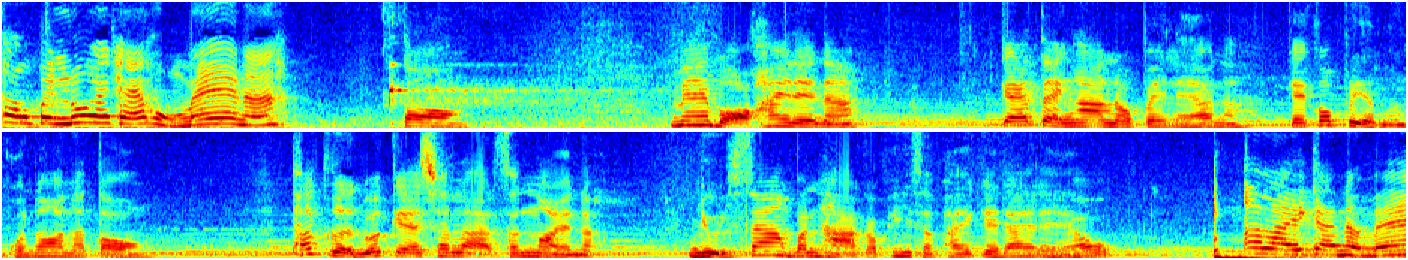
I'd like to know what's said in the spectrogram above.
ตองเป็นลูกแท้ๆของแม่นะ ตอง แม่บอกให้เลยนะ แกแต่งงานออกไปแล้วนะ แกก็เปรียบเหมือนคนนอกนะตอง ถ้าเกิดว่าแกฉลาดสักหน่อยนะหยุดสร้างปัญหากับพี่สะใภ้แกได้แล้ว อะไรกันอะแม่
